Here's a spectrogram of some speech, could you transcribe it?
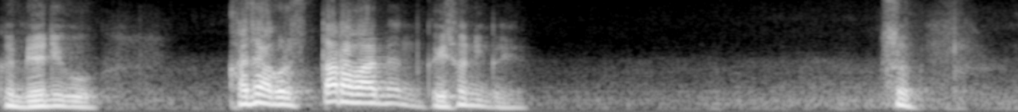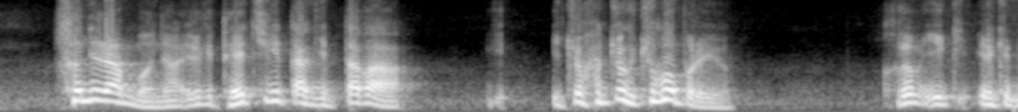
그 면이고 가자 그래서 따라가면 그게 선인 거예요. 그래서 선이란 뭐냐 이렇게 대칭이 딱 있다가 이쪽 한쪽이 죽어버려요. 그럼 이렇게,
